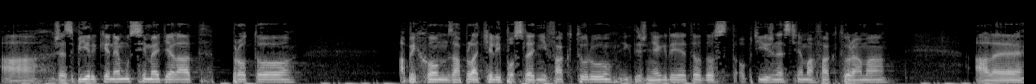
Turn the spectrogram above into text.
A že sbírky nemusíme dělat proto, abychom zaplatili poslední fakturu, i když někdy je to dost obtížné s těma fakturama, ale e,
